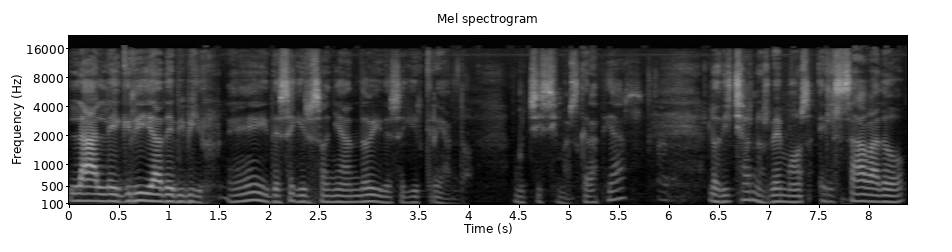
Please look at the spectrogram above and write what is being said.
la alegría de vivir ¿eh? y de seguir soñando y de seguir creando. Muchísimas gracias. Lo dicho, nos vemos el sábado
